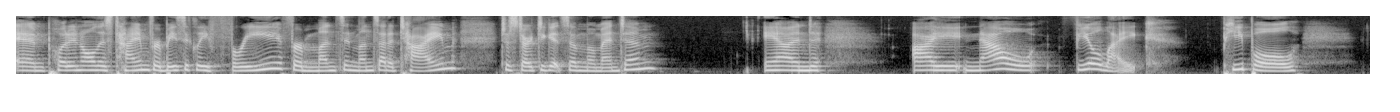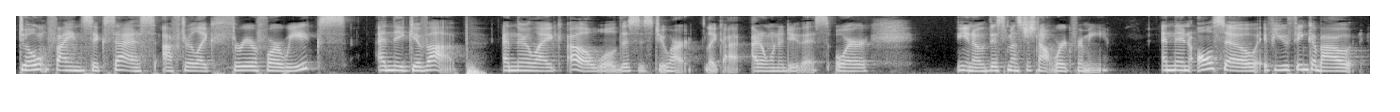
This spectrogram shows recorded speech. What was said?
and put in all this time for basically free for months and months at a time to start to get some momentum and i now feel like people don't find success after like three or four weeks and they give up and they're like, oh, well, this is too hard. Like, I, I don't want to do this. Or, you know, this must just not work for me. And then also, if you think about,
